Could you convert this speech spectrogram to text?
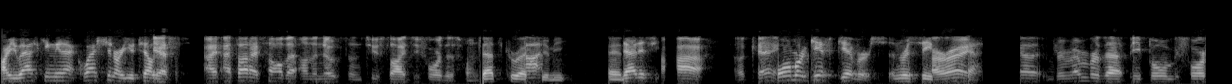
Are you asking me that question, or are you telling? Me? Yes, I, I thought I saw that on the notes on two slides before this one. That's correct, uh, Jimmy. And that is ah okay. Former gift givers and receivers. All right. Yeah. remember that, people, before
